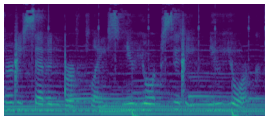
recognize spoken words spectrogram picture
37, birthplace New York City, New York,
